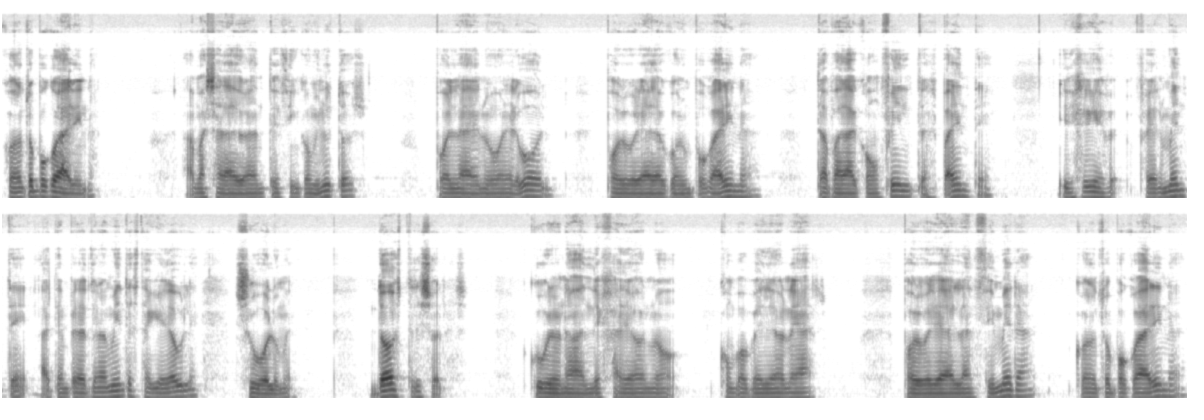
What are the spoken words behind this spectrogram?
con otro poco de harina. Amásala durante 5 minutos, ponla de nuevo en el bol, polvoreado con un poco de harina, tápala con film transparente y deje que fermente a temperatura ambiente hasta que doble su volumen. 2-3 horas. Cubre una bandeja de horno con papel de hornear. Polvorea la encimera con otro poco de harina.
